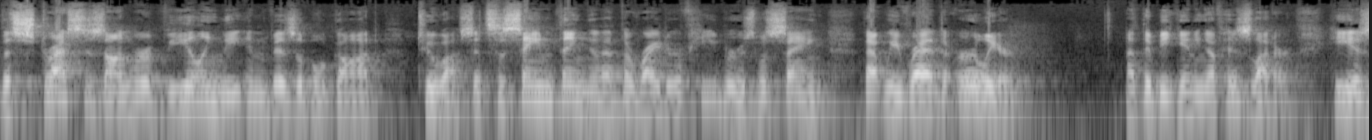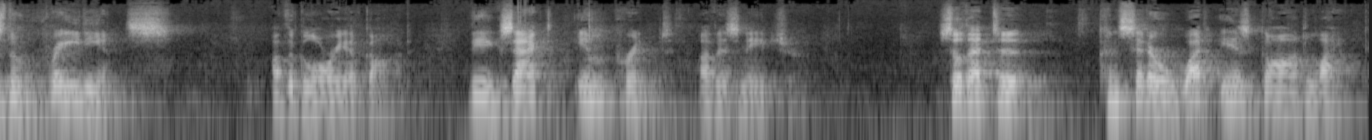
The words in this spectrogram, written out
The stress is on revealing the invisible God to us. It's the same thing that the writer of Hebrews was saying that we read earlier at the beginning of his letter. He is the radiance of the glory of God, the exact imprint of his nature. So that to consider what is God like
